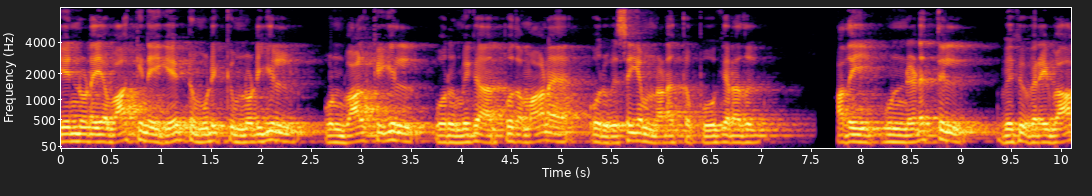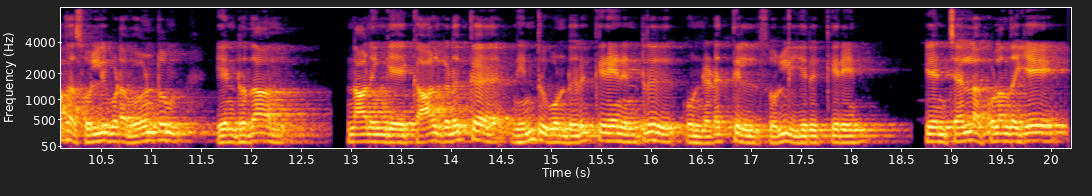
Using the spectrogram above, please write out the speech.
என்னுடைய வாக்கினை கேட்டு முடிக்கும் நொடியில் உன் வாழ்க்கையில் ஒரு மிக அற்புதமான ஒரு விஷயம் நடக்கப் போகிறது. அதை உன்னிடத்தில் வெகு விரைவாக சொல்லிவிட வேண்டும் என்றுதான் நான் இங்கே கால் கெடுக்க நின்று கொண்டிருக்கிறேன் என்று உன்னிடத்தில் சொல்லி இருக்கிறேன் என் செல்ல குழந்தையே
